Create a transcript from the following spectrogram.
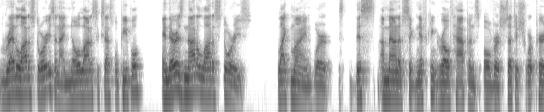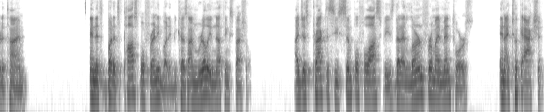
read a lot of stories, and I know a lot of successful people, and there is not a lot of stories like mine where this amount of significant growth happens over such a short period of time. And it's but it's possible for anybody because i'm really nothing special. I just practice these simple philosophies that i learned from my mentors and i took action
